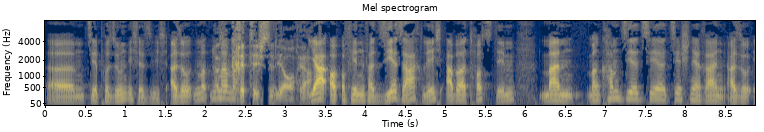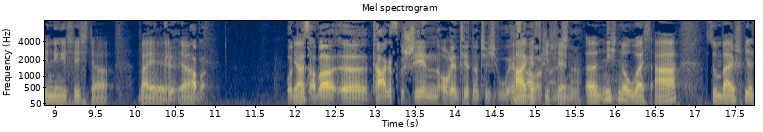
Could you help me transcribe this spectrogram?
ähm, sehr persönliche Sicht. Also, man, also man, kritisch sind die auch, ja? Ja, auf jeden Fall sehr sachlich, aber trotzdem, man, man kommt sehr, sehr, sehr schnell ran, also in die Geschichte, weil, okay, ja. Aber, und ja? ist aber äh, Tagesgeschehen orientiert natürlich USA Tagesgeschehen. Ne? Äh, nicht nur USA. Zum Beispiel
